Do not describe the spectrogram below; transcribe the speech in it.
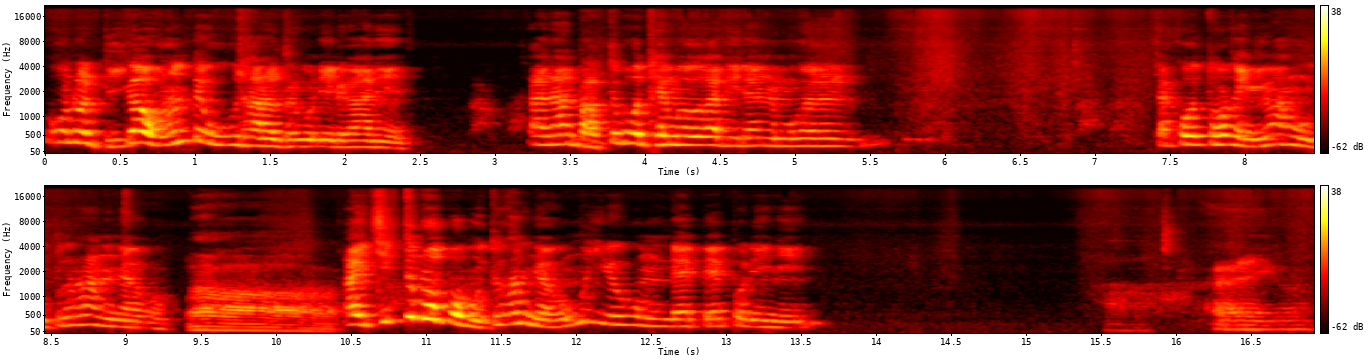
오늘 비가 오는데 우산을 들고 내려가니? 아 난 밥도 못해 먹어가지고 뭘 자꾸 돌아다니면 하면 어떡하느냐고. 아. 아니 집도 못 보면 어떡하냐고. 뭐 이러고 내 빼버리니. 아이고.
